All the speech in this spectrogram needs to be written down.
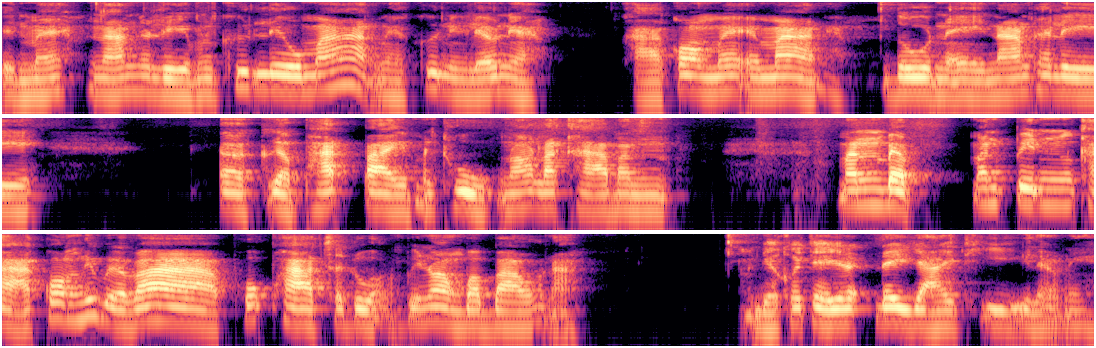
เห็นไหมน้ำทะเลมันขึ้นเร็วมากเนี่ยขึ้นอีกแล้วเนี่ย ขากล้องแม่เอมมากโดนไอ้น้ำทะเลเอ่อเกือบพัดไปมันถูกเนาะราคามัน มันแบบมันเป็นขากล้องที่แบบว่าพกพาสะดวกพี่น้องเบาๆนะเดี๋ยวก็จะได้ย้ายทีแล้วนี่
